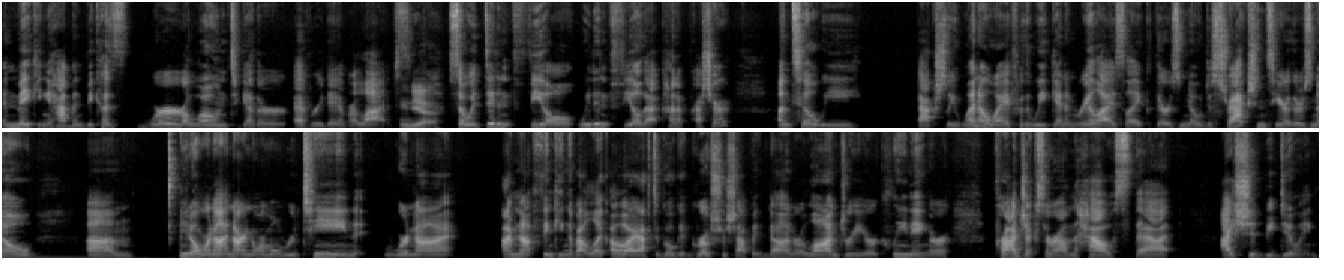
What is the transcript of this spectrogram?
and making it happen because we're alone together every day of our lives Yeah. so it didn't feel we didn't feel that kind of pressure until we actually went away for the weekend and realized like there's no distractions here there's no um you know we're not in our normal routine we're not I'm not thinking about like, oh, I have to go get grocery shopping done or laundry or cleaning or projects around the house that I should be doing.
